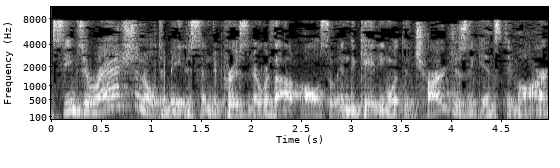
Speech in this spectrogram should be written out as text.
Seems irrational to me to send a prisoner without also indicating what the charges against him are.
